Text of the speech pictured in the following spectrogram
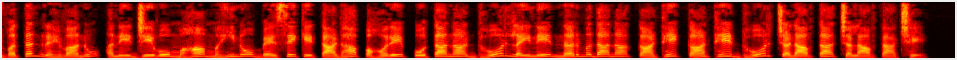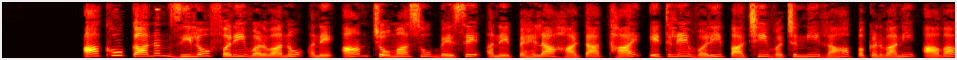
વતન રહેવાનું અને જેવો મહા મહિનો બેસે કે ટાઢા પહોરે પોતાના ઢોર લઈને નર્મદાના કાંઠે કાંઠે ઢોર ચડાવતા ચલાવતા છે. આખો કાનમ ઝીલો ફરી વળવાનો અને આમ ચોમાસું બેસે અને પહેલા હાટા થાય એટલે વળી પાછી વચનની રાહ પકડવાની આવા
